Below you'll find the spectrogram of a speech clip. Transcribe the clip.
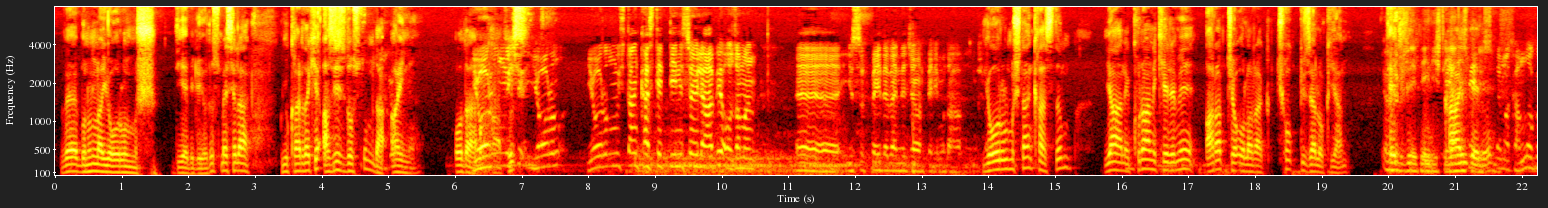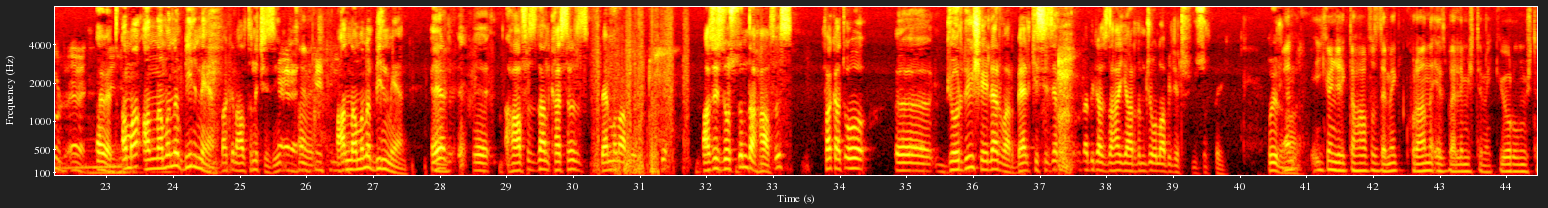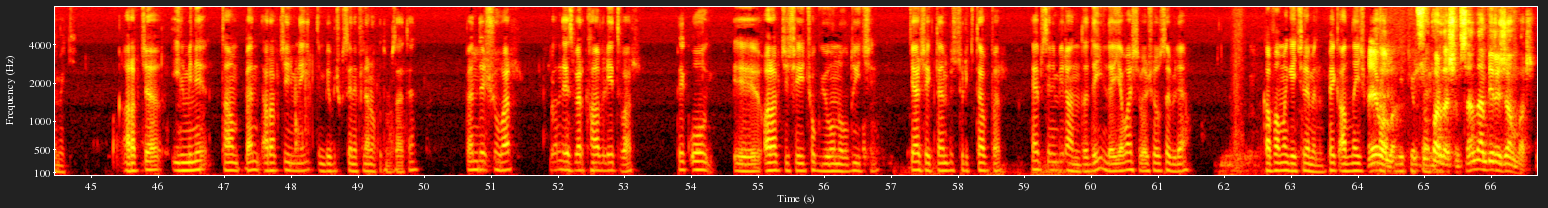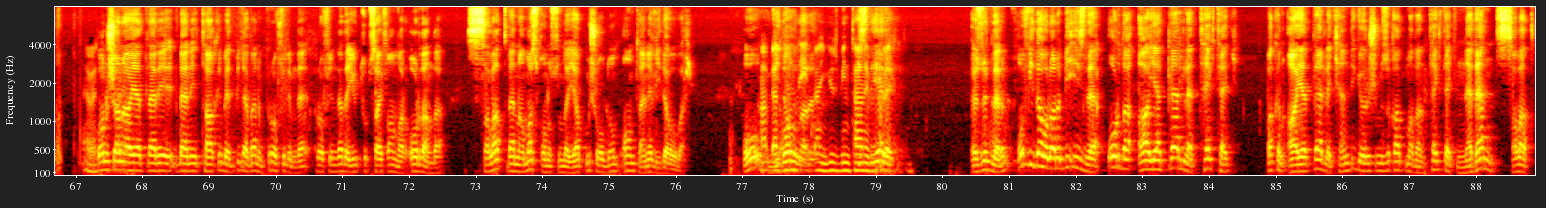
ve bununla yoğrulmuş diyebiliyoruz. Mesela yukarıdaki aziz dostum da aynı. O da hafız. yorul, yorulmuştan kastettiğini söyle abi. O zaman eee, Yusuf Bey de ben de cevap vereyim. O da hafızmış. Yoğrulmuştan kastım yani Kur'an-ı Kerim'i Arapça olarak çok güzel okuyan, şey değil işte. kaideli. İşte makamla okur. Evet. evet ama anlamını bilmeyen, bakın altını çizeyim. Evet. Evet. anlamını bilmeyen. Eğer e, hafızdan kastınız ben bunu anlıyorum. Çünkü Aziz dostum da hafız. Fakat o e, gördüğü şeyler var. Belki size bu konuda biraz daha yardımcı olabilir Yusuf Bey. Buyurun Ben abi. ilk öncelikle hafız demek Kur'an'ı ezberlemiş demek, yorulmuş demek. Arapça ilmini tam ben Arapça ilmine gittim bir buçuk sene falan okudum zaten. Bende şu var, bende ezber kabiliyeti var. Pek o e, Arapça şeyi çok yoğun olduğu için gerçekten bir sürü kitap var. Hepsinin bir anda değil de yavaş yavaş olsa bile kafama geçiremedim. Pek anlayış bir Eyvallah. kabiliyet yok Yusuf bende. kardeşim senden bir ricam var. Evet. Konuşan ayetleri beni takip et. Bir de benim profilimde, profilimde de YouTube sayfam var. Oradan da salat ve namaz konusunda yapmış olduğum 10 tane video var. O Ha, ben on değil, videoları ben yüz bin tane izleyerek özür dilerim. O videoları bir izle. Orada ayetlerle tek tek bakın ayetlerle kendi görüşümüzü katmadan tek tek neden salat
